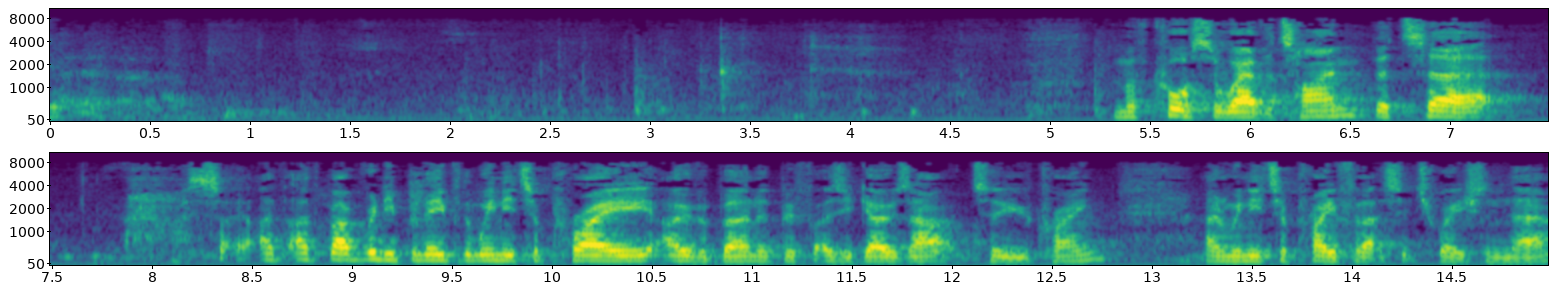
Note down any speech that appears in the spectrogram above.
you. I'm of course aware of the time, but uh, I, I, really believe that we need to pray over Bernard before, as he goes out to Ukraine and we need to pray for that situation there.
